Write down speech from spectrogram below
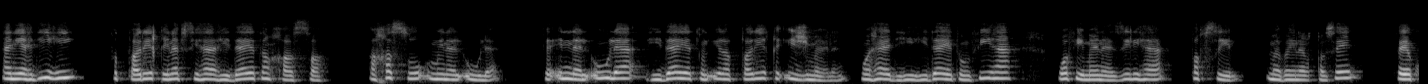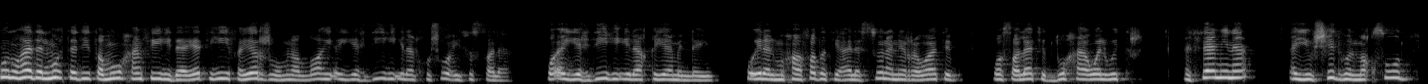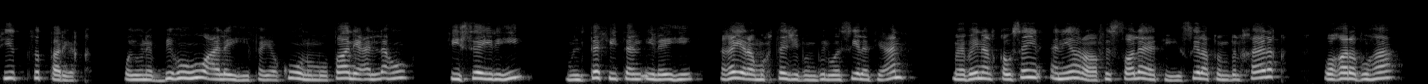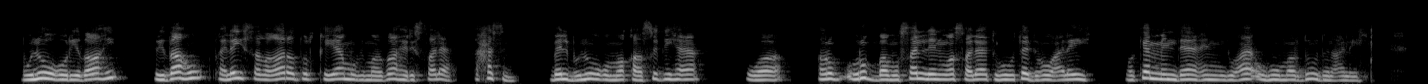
أن يهديه في الطريق نفسها هداية خاصة أخص من الأولى فإن الأولى هداية إلى الطريق إجمالا وهذه هداية فيها وفي منازلها تفصيل ما بين القوسين. فيكون هذا المهتدي طموحا في هدايته فيرجو من الله أن يهديه إلى الخشوع في الصلاة وأن يهديه إلى قيام الليل وإلى المحافظة على السنن الرواتب وصلاة الضحى والوتر. الثامنة أن يشهده المقصود في, في الطريق. وينبهه عليه فيكون مطالعا له في سيره ملتفتا إليه غير محتجب بالوسيلة عنه. ما بين القوسين أن يرى في الصلاة صلة بالخالق وغرضها بلوغ رضاه رضاه فليس الغرض القيام بمظاهر الصلاة فحسب بل بلوغ مقاصدها ورب مصل وصلاته تدعو عليه وكم من داع دعاؤه مردود عليه.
